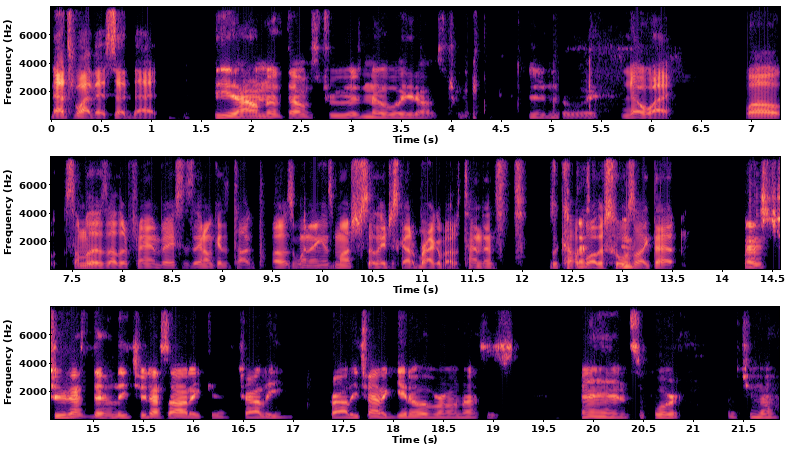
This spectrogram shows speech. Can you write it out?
that's why they said that. Yeah, I don't know if that was true. There's no way that was true. There's no way. No way. Well, some of those other fan bases they don't get to talk about us winning as much, so they just got to brag about attendance. There's a couple that's other schools true. like that. That's true. That's definitely true. That's all they can probably probably try to get over on us is fan support. But you know,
